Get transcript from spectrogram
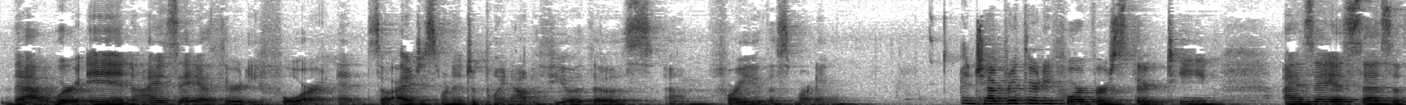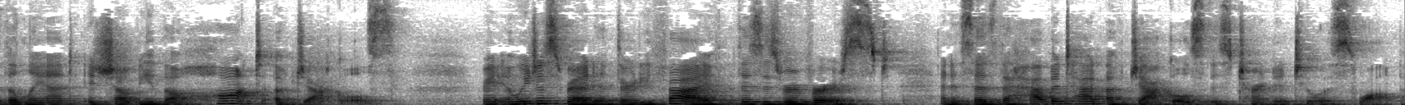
that were in Isaiah 34. And so I just wanted to point out a few of those um, for you this morning. In chapter 34, verse 13, Isaiah says of the land, It shall be the haunt of jackals. Right? And we just read in 35, this is reversed, and it says, The habitat of jackals is turned into a swamp.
